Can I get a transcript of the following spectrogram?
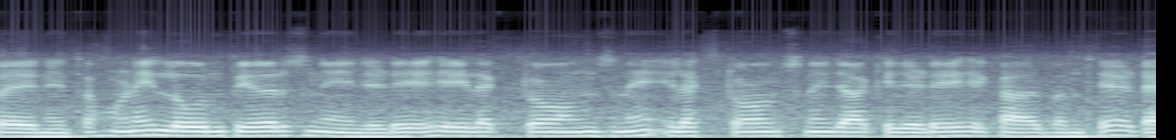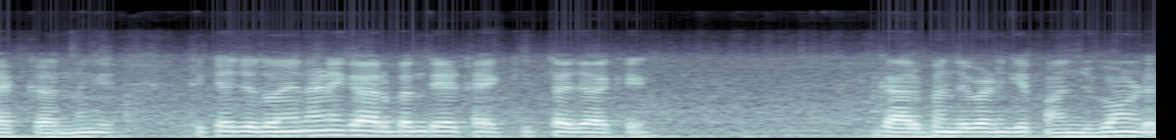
ਪਏ ਨੇ। ਤਾਂ ਹੁਣ ਇਹ ਲੋਨ ਪੇਅਰਸ ਨੇ ਜਿਹੜੇ, ਇਹ ਇਲੈਕਟ੍ਰੋਨਸ ਨੇ ਇਲੈਕਟ੍ਰੋਨਸ ਨੇ ਜਾ ਕੇ ਜਿਹੜੇ ਇਹ ਕਾਰਬਨ ਤੇ ਅਟੈਕ ਕਰਨਗੇ। ਠੀਕ ਹੈ? ਜਦੋਂ ਇਹਨਾਂ ਨੇ ਕਾਰਬਨ ਤੇ ਅਟੈਕ ਕੀਤਾ ਜਾ ਕੇ ਕਾਰਬਨ ਦੇ ਬਣ ਗਏ ਪੰਜ ਬੌਂਡ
